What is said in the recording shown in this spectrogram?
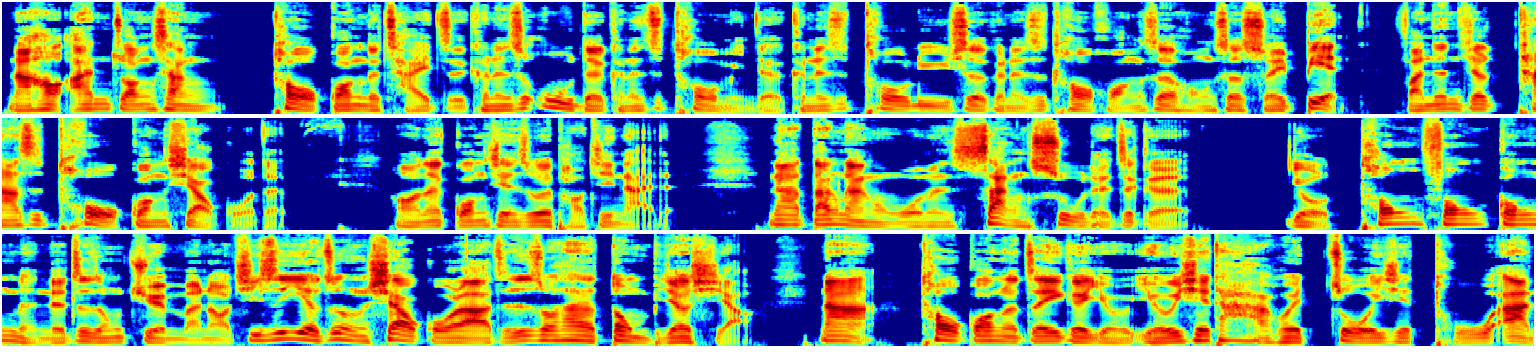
然后安装上透光的材质，可能是雾的，可能是透明的，可能是透绿色，可能是透黄色、红色，随便，反正就它是透光效果的哦，那光线是会跑进来的。那当然，我们上述的这个。有通风功能的这种卷门哦，其实也有这种效果啦，只是说它的洞比较小。那透光的这一个有有一些，它还会做一些图案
